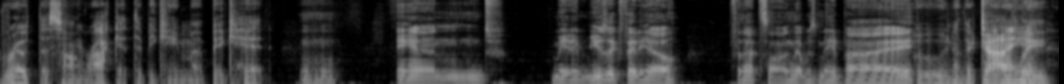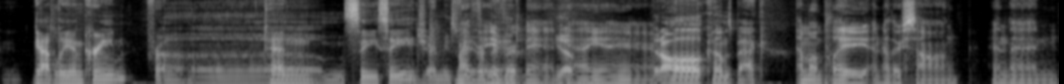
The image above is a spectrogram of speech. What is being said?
wrote the song Rocket that became a big hit. hmm And made a music video for that song that was made by Ooh, another Godley, tie-in. Godley and Creme, from 10 cc. Jeremy's My favorite, favorite, band. band. Yep. Yeah, yeah, yeah. It all comes back. I'm gonna play another song and then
